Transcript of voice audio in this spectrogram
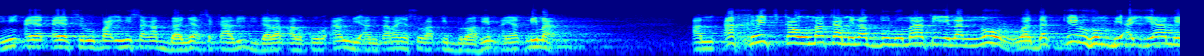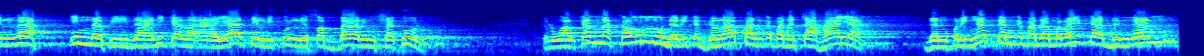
Ini ayat-ayat serupa ini sangat banyak sekali di dalam Al-Quran di antaranya surat Ibrahim ayat 5. An akhrij qaumaka minadh dhulumati ilan nur wa dzakkirhum bi ayyamillah inna fi dzalika laayatin likulli sabbarin syakur. Keluarkanlah kaummu dari kegelapan kepada cahaya dan peringatkan kepada mereka dengan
